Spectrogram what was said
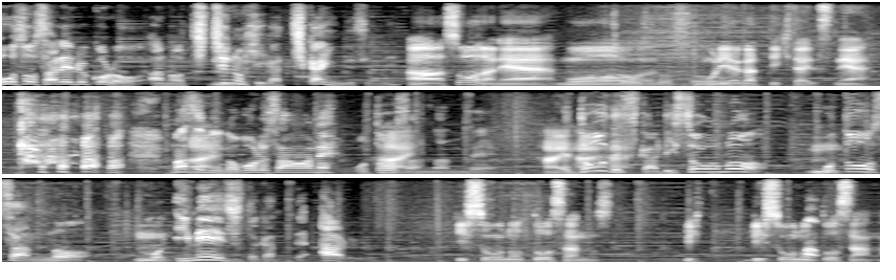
放送される頃あの父の日が近いんですよね、ああそうだね。もそう盛り上がっていきたいですね。まさにのぼるさんはねお父さんなんで、はい。えどうですか？理想のうん。お父さんのうん。こうイメージとかってある、理想のお父さんの理理想のお父さん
